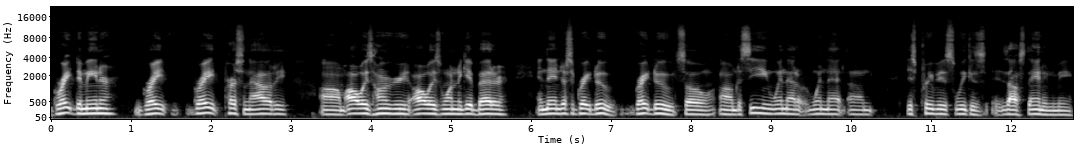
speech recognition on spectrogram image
great demeanor, great great personality. Um, always hungry, always wanting to get better, and then just a great dude, great dude. So um, to see win that win that um, this previous week is, is outstanding to me,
